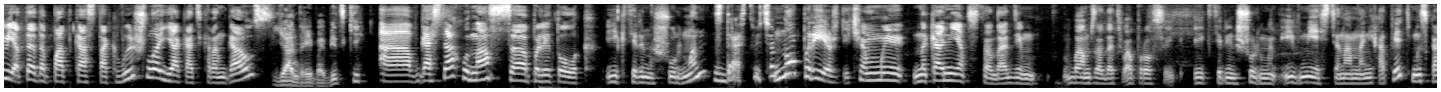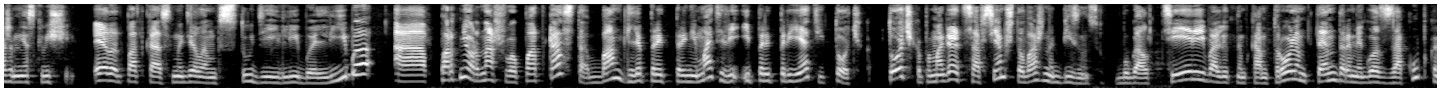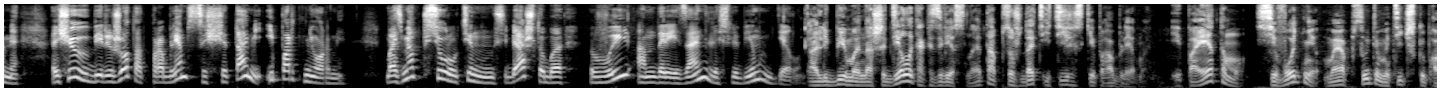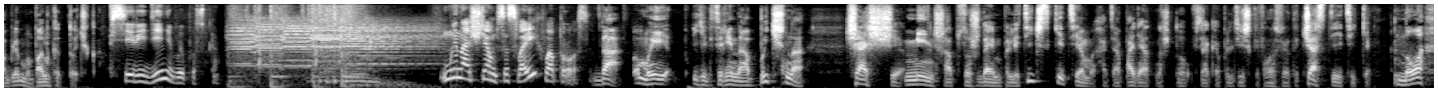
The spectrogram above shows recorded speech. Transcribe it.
Привет, это подкаст «Так вышло». Я Катя Крангаус. Я Андрей Бабицкий. А в гостях у нас э, политолог Екатерина Шульман. Здравствуйте. Но прежде чем мы наконец-то дадим вам задать вопросы Екатерине Шульман и вместе нам на них ответить, мы скажем несколько вещей. Этот подкаст мы делаем в студии «Либо-либо», а партнер нашего подкаста – банк для предпринимателей и предприятий «Точка». «Точка» помогает со всем, что важно бизнесу. Бухгалтерией, валютным контролем, тендерами, госзакупками, а еще и убережет от проблем со счетами и партнерами. Возьмет всю рутину на себя, чтобы вы, Андрей, занялись любимым делом. А любимое наше дело, как известно, это обсуждать этические проблемы. И поэтому сегодня мы обсудим этическую проблему банка «Точка». В середине выпуска. Мы начнем со своих вопросов. Да, мы, Екатерина, обычно чаще меньше обсуждаем политические темы, хотя понятно, что всякая политическая философия – это часть этики. Но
